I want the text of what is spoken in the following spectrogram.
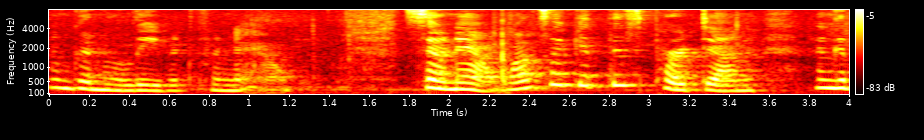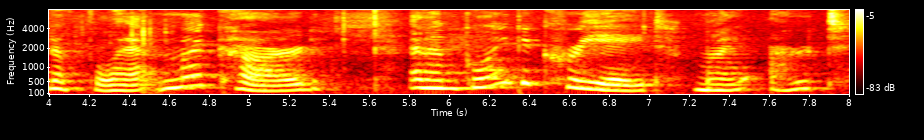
I'm going to leave it for now. So now, once I get this part done, I'm going to flatten my card and I'm going to create my art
